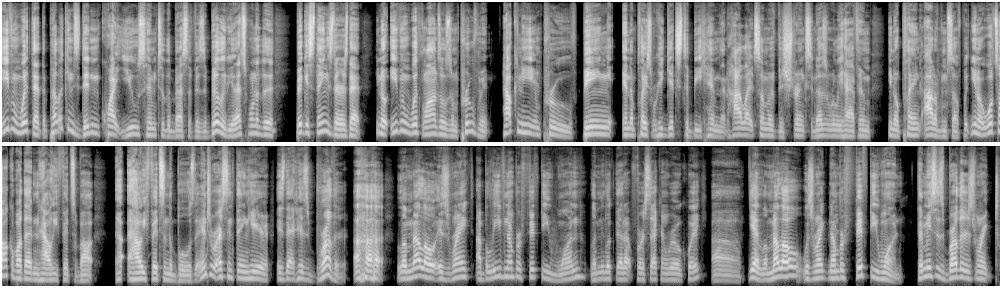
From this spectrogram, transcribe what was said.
even with that, the Pelicans didn't quite use him to the best of his ability. That's one of the biggest things there is that, you know, even with Lonzo's improvement, how can he improve being in a place where he gets to be him that highlights some of his strengths and doesn't really have him, you know, playing out of himself? But, you know, we'll talk about that and how he fits about how he fits in the Bulls. The interesting thing here is that his brother, uh, LaMelo, is ranked, I believe, number 51. Let me look that up for a second, real quick. Uh, yeah, LaMelo was ranked number 51 that means his brother is ranked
